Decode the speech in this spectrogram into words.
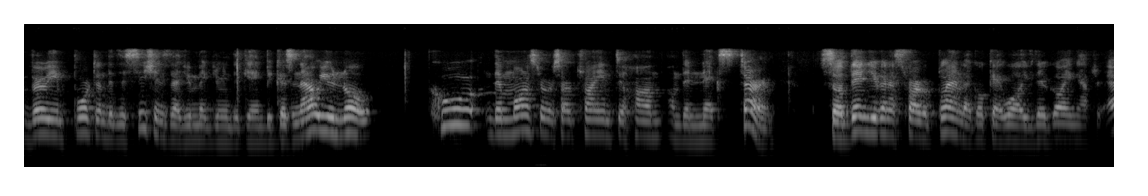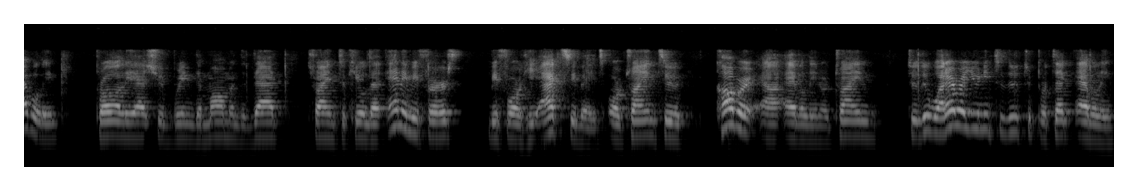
very important the decisions that you make during the game because now you know who the monsters are trying to hunt on the next turn. So then you're gonna start a plan like, okay, well, if they're going after Evelyn, probably I should bring the mom and the dad trying to kill that enemy first, before he activates or trying to cover uh, Evelyn or trying to do whatever you need to do to protect Evelyn.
